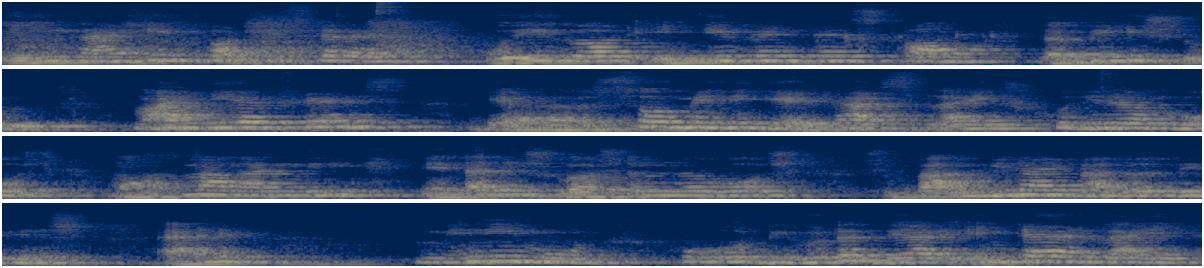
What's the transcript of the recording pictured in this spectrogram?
in 1947 we got independence from the British rule. My dear friends, there are so many great hearts like Khudiram Bose, Mahatma Gandhi, Netaji Subhash Chandra Bose, Binay Badal Dinesh, and many more who devoted their entire life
